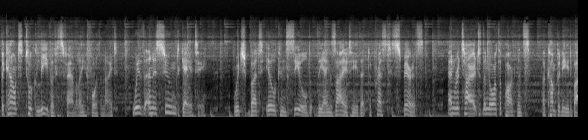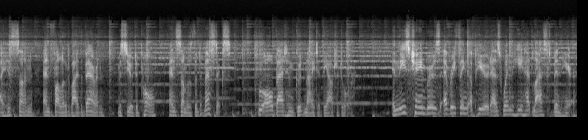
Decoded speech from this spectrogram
The Count took leave of his family for the night with an assumed gaiety, which but ill concealed the anxiety that depressed his spirits, and retired to the north apartments, accompanied by his son and followed by the Baron, Monsieur Dupont, and some of the domestics, who all bade him good night at the outer door. In these chambers everything appeared as when he had last been here.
